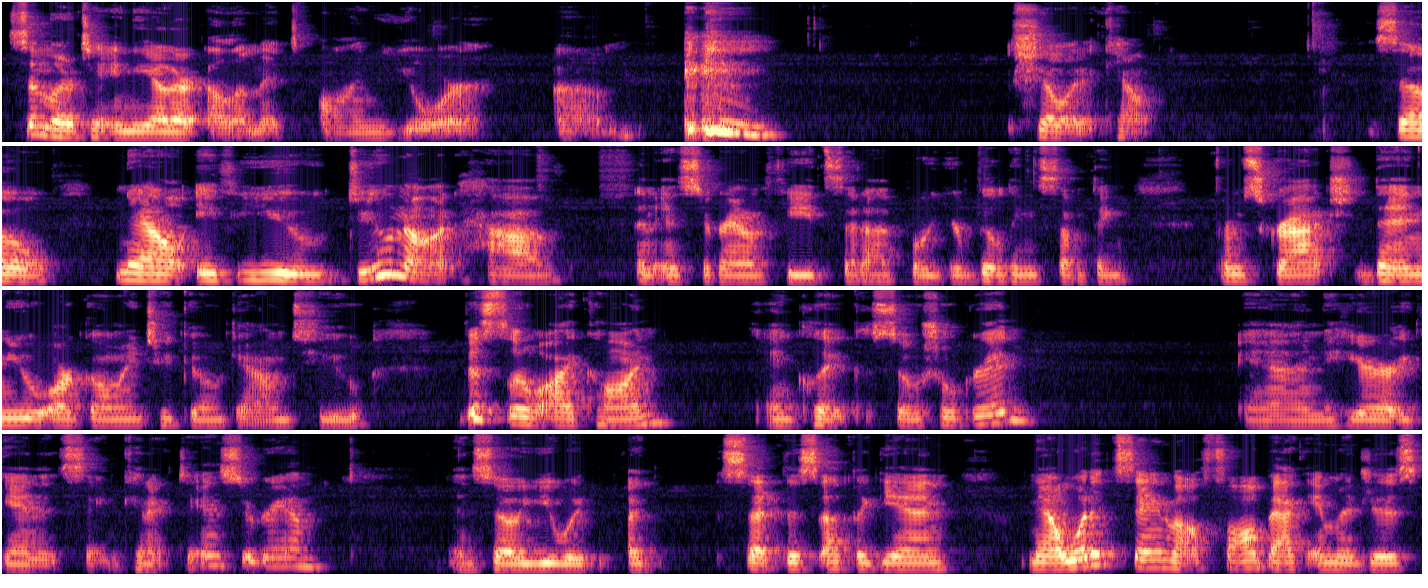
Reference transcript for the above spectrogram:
similar to any other element on your um, Showit account. So now, if you do not have an Instagram feed set up or you're building something from scratch, then you are going to go down to this little icon and click Social Grid. And here again, it's saying connect to Instagram. And so you would uh, set this up again. Now, what it's saying about fallback images,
